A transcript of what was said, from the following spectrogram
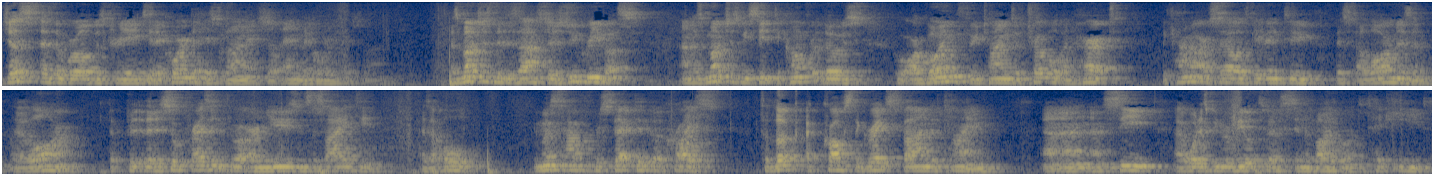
Just as the world was created according to His plan, it shall end according to His plan. As much as the disasters do grieve us, and as much as we seek to comfort those who are going through times of trouble and hurt, we cannot ourselves give into this alarmism, the alarm that, that is so present throughout our news and society as a whole. We must have the perspective of Christ to look across the great span of time and, and see uh, what has been revealed to us in the Bible and to take heed.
